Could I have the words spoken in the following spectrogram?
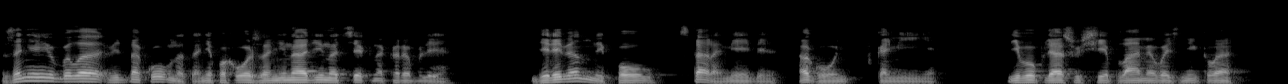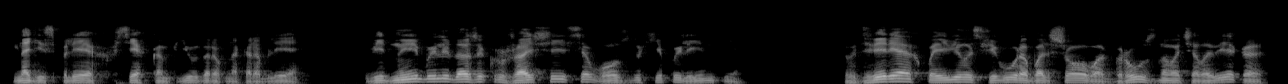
За нею была видна комната, не похожая ни на один отсек на корабле. Деревянный пол, старая мебель, огонь в камине. Его пляшущее пламя возникло на дисплеях всех компьютеров на корабле Видны были даже кружащиеся в воздухе пылинки. В дверях появилась фигура большого, грузного человека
